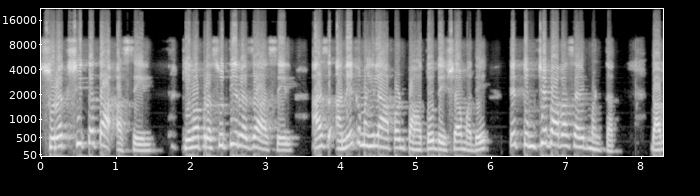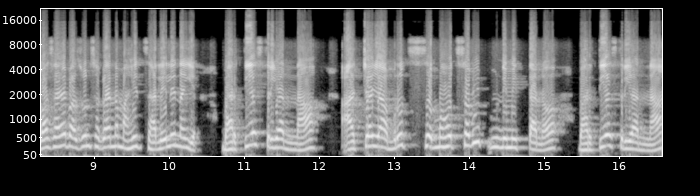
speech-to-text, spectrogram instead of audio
सुरक्षितता असेल किंवा प्रसूती रजा असेल आज अनेक महिला आपण पाहतो देशामध्ये ते तुमचे बाबासाहेब म्हणतात. बाबासाहेब अजून सगळ्यांना माहीत झालेले नाहीये. भारतीय स्त्रियांना आजच्या या अमृत महोत्सवी निमित्तानं भारतीय स्त्रियांना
